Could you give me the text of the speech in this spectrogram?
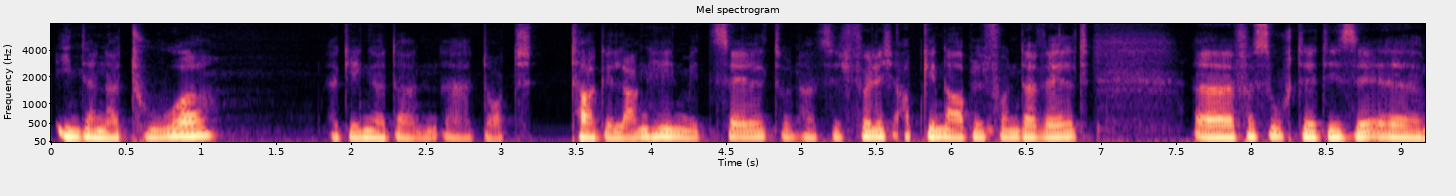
in der Natur, er ging ja dann äh, dort tagelang hin mit Zelt und hat sich völlig abgenabelt von der Welt, äh, versuchte diese äh,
